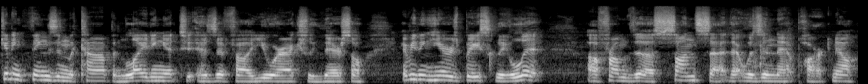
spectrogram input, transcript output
getting things in the comp and lighting it to, as if uh, you were actually there. So everything here is basically lit uh, from the sunset that was in that park. Now,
